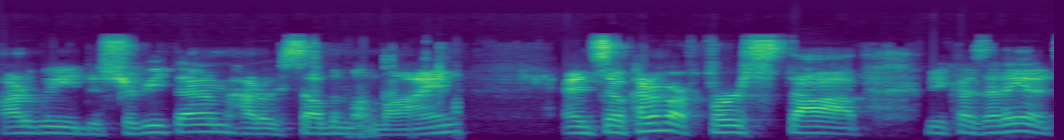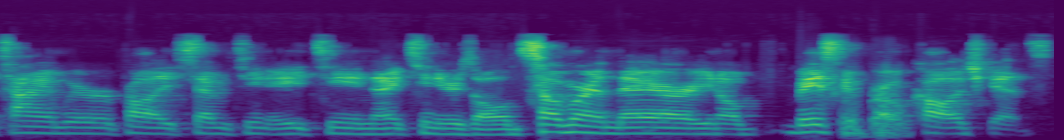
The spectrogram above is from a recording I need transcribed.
How do we distribute them? How do we sell them online? And so kind of our first stop, because I think at the time we were probably 17, 18, 19 years old, somewhere in there, you know, basically broke college kids.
